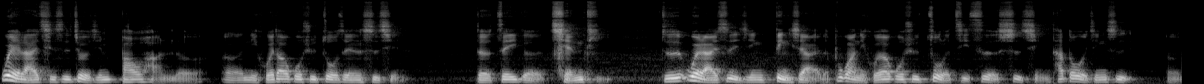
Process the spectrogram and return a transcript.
未来其实就已经包含了呃你回到过去做这件事情的这一个前提。就是未来是已经定下来的，不管你回到过去做了几次的事情，它都已经是嗯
